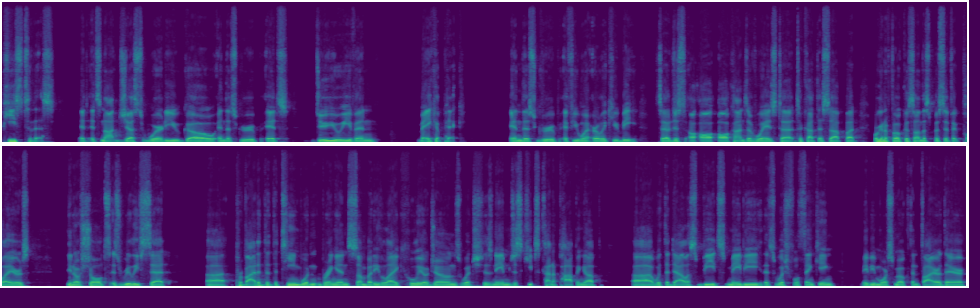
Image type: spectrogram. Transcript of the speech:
piece to this. It, it's not just where do you go in this group; it's do you even make a pick in this group if you went early QB. So just all, all kinds of ways to to cut this up, but we're going to focus on the specific players. You know, Schultz is really set, uh, provided that the team wouldn't bring in somebody like Julio Jones, which his name just keeps kind of popping up uh, with the Dallas Beats. Maybe that's wishful thinking. Maybe more smoke than fire there.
